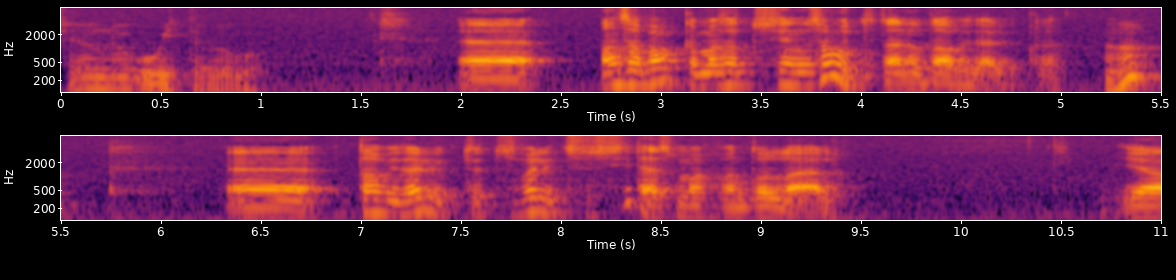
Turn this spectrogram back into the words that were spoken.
see on nagu huvitav lugu Äh, Hansapanka ma sattusin samuti tänu Taavi Talvikule uh. -huh. Taavi Talvik töötas valitsussides, ma arvan, tol ajal. ja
